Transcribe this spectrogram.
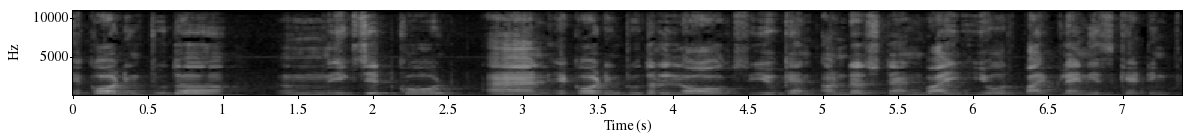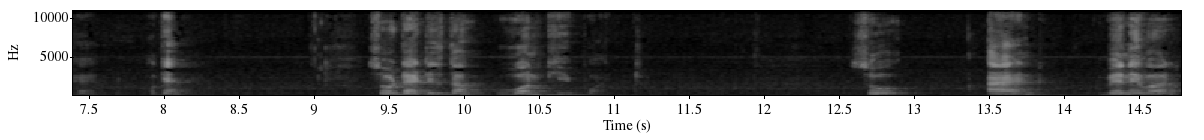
according to the um, exit code and according to the logs you can understand why your pipeline is getting failed okay? So that is the one key point. So and whenever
